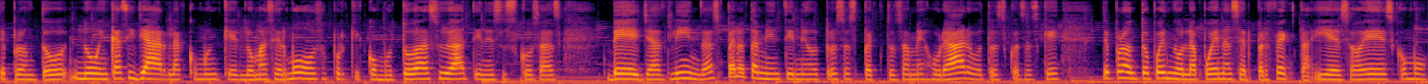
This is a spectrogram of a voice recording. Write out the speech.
De pronto no encasillarla como en que es lo más hermoso, porque como toda ciudad tiene sus cosas bellas, lindas, pero también tiene otros aspectos a mejorar, otras cosas que de pronto pues no la pueden hacer perfecta y eso es como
